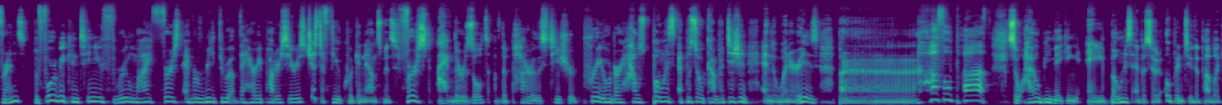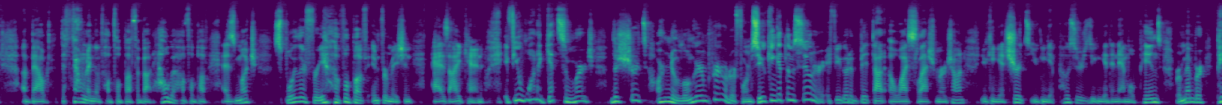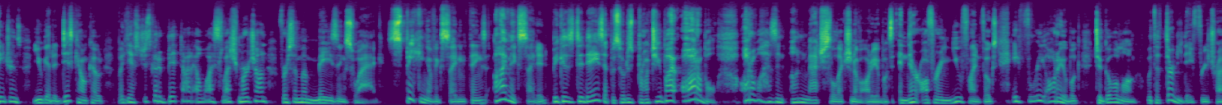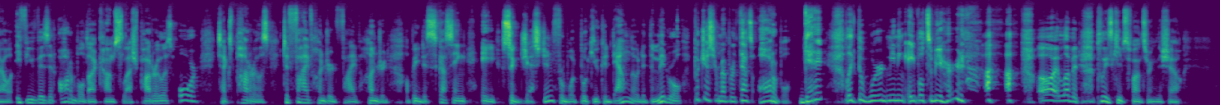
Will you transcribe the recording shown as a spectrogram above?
friends. Before we continue through my first ever read through of the Harry Potter series, just a few quick announcements. First, I have the results of the Potterless t shirt pre order house bonus episode competition, and the winner is Hufflepuff. So I will be making a bonus episode open to the public about the founding of Hufflepuff, about Helga Hufflepuff, as much spoiler free Hufflepuff information as I can. If you want to get some merch, the shirts are no longer in pre order form, so you can get them sooner. If you go to bit.ly slash merch on, you can get shirts, you can get posters, you can get enamel pins. Remember, patrons, you get a discount code. But yes, just go to bit.ly slash merch on for some amazing swag. Speaking of exciting things, I'm excited because today's episode is brought to you by Audible. Audible has an unmatched selection of audiobooks, and they're offering you fine folks a free audiobook to go along with a 30-day free trial if you visit audible.com slash potterless or text potterless to 500 500. I'll be discussing a suggestion for what book you could download at the mid-roll, but just remember that's Audible. Get it? Like the word meaning able to be heard? oh, I love it. Please keep sponsoring the show.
